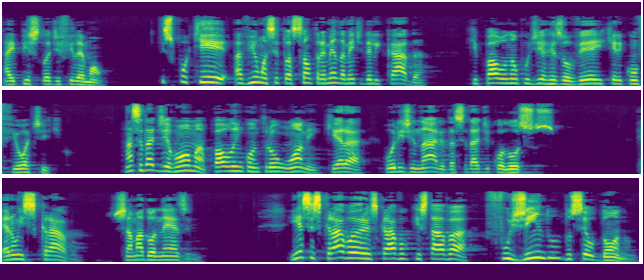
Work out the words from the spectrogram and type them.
A epístola de Filemão. Isso porque havia uma situação tremendamente delicada que Paulo não podia resolver e que ele confiou a Tíquico. Na cidade de Roma, Paulo encontrou um homem que era originário da cidade de Colossos. Era um escravo chamado Onésimo. E esse escravo era um escravo que estava fugindo do seu dono.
